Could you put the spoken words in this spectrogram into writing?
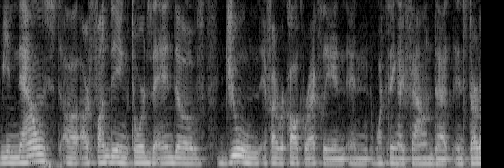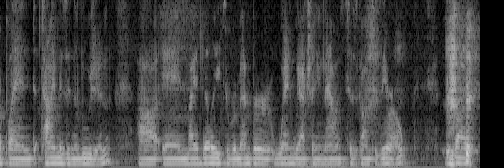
We announced uh, our funding towards the end of June, if I recall correctly. And, and one thing I found that in Startup Land, time is an illusion. Uh, and my ability to remember when we actually announced has gone to zero. But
